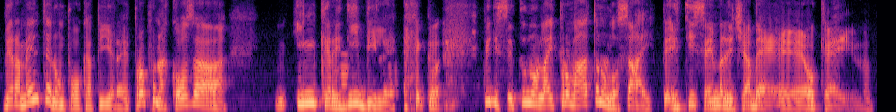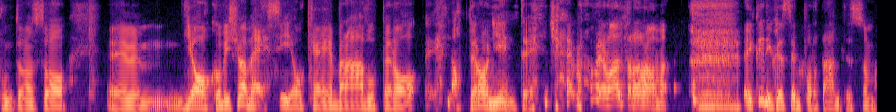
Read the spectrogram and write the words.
veramente non può capire. È proprio una cosa incredibile. Ecco. Quindi se tu non l'hai provato non lo sai e ti sembra, dici, vabbè, eh, ok, appunto, non so, eh, Djokovic, vabbè, sì, ok, bravo, però, eh, no, però niente, cioè è proprio un'altra roba. E quindi questo è importante, insomma.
